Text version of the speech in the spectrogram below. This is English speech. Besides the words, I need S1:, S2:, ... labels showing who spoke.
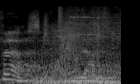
S1: First blood.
